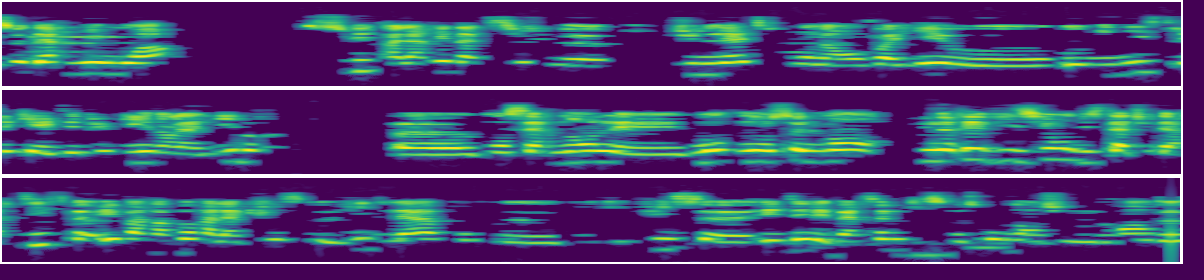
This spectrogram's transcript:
ce dernier mois suite à la rédaction d'une lettre qu'on a envoyée au, ministre et qui a été publiée dans la Libre euh, concernant les non, seulement une révision du statut d'artiste et par rapport à la crise Covid là pour qu'ils puissent euh, aider les personnes qui se retrouvent dans une grande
